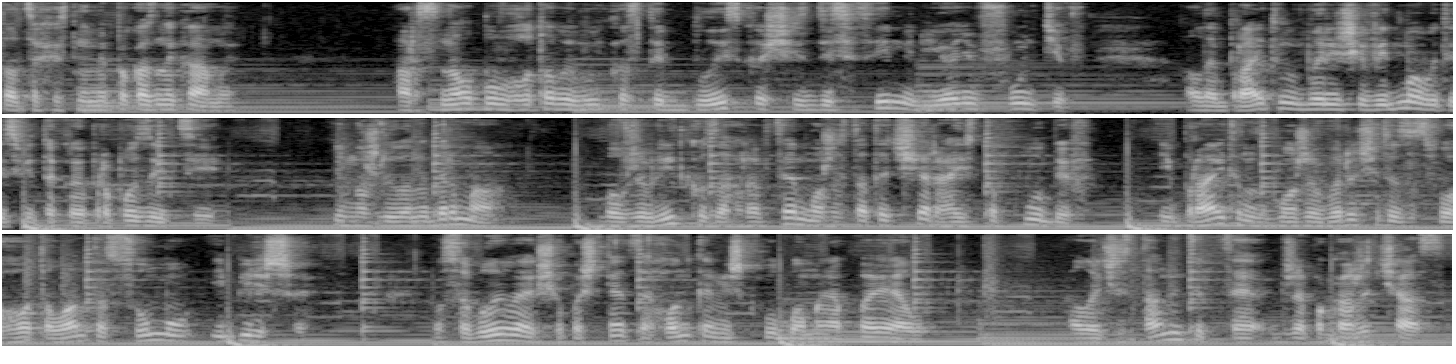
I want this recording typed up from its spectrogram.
та захисними показниками. Арсенал був готовий викласти близько 60 мільйонів фунтів, але Брайтон вирішив відмовитись від такої пропозиції. І, можливо, не дарма, бо вже влітку за гравцем може стати черга із топ-клубів, і Брайтон зможе виручити за свого таланта суму і більше, особливо якщо почнеться гонка між клубами АПЛ. Але чи станеться це вже покаже час.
